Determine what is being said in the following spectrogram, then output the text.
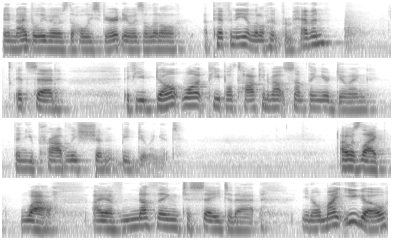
And I believe it was the Holy Spirit. It was a little epiphany, a little hint from heaven. It said, If you don't want people talking about something you're doing, then you probably shouldn't be doing it. I was like, wow, I have nothing to say to that you know, my ego,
